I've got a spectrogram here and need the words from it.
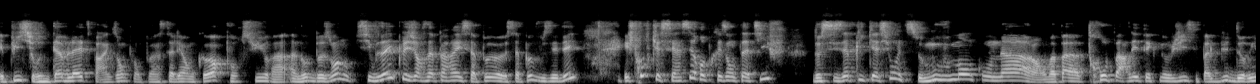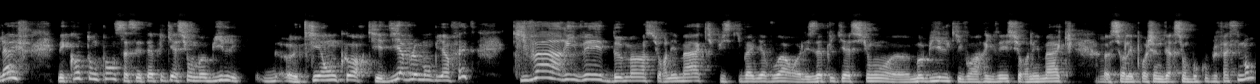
Et puis sur une tablette, par exemple, on peut installer encore pour suivre un, autre besoin. Donc si vous avez plusieurs appareils, ça peut, ça peut vous aider. Et je trouve que c'est assez représentatif de ces applications et de ce mouvement qu'on a. Alors on va pas trop parler technologie, c'est pas le but de Relife, mais quand on pense à cette application mobile euh, qui est encore, qui est diablement bien faite, qui va arriver demain sur les Mac, puisqu'il va y avoir les applications euh, mobiles qui vont arriver sur les Mac euh, sur les prochaines versions beaucoup plus facilement,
